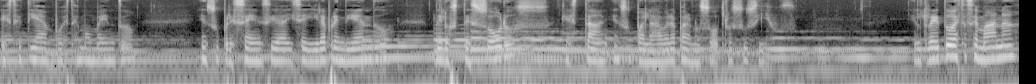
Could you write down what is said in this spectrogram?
este tiempo, este momento en su presencia y seguir aprendiendo de los tesoros que están en su palabra para nosotros, sus hijos. El reto de esta semana,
